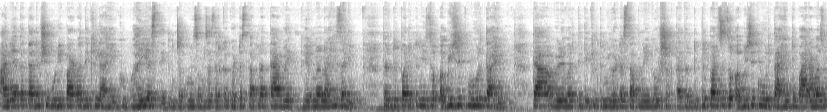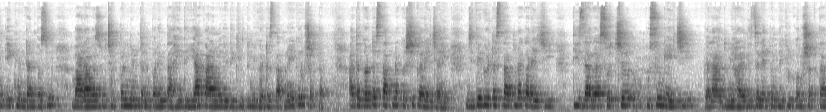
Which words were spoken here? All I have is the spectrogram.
आणि आता त्या दिवशी गुढीपाडवा देखील आहे. खूप घाई असते. तुमच्याकडून समजा जर का घटस्थापना त्यावेळेत करणं नाही झाली. तर दुपारी तुम्ही जो अभिजित मुहूर्त आहे त्या वेळेवरती देखील तुम्ही घटस्थापनाही करू शकता. तर दुपारचा जो अभिजित मुहूर्त आहे तो बारा वाजून एक मिनिटांपासून बारा वाजून छप्पन मिनिटांपर्यंत आहे. तर या काळामध्ये देखील तुम्ही घटस्थापनाही करू शकता. आता घटस्थापना कशी करायची आहे? जिथे घटस्थापना करायची ती जागा स्वच्छ पुसून घ्यायची. त्याला तुम्ही हळदीचं लेपन देखील करू शकता.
